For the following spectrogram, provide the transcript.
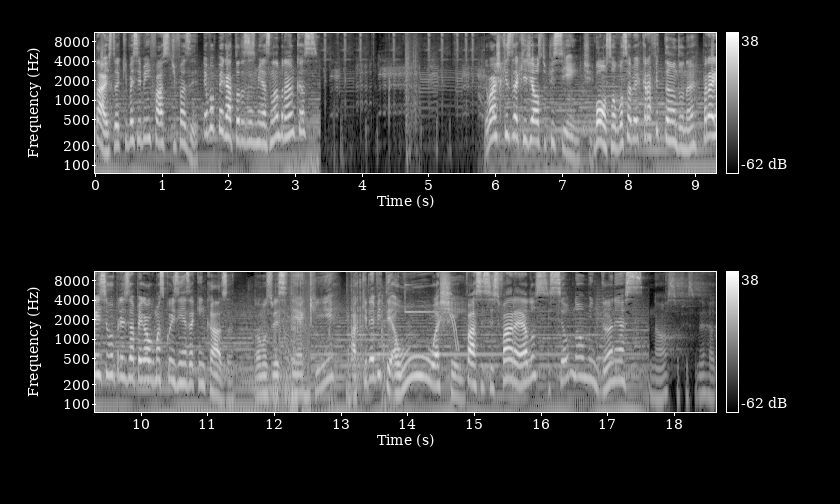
Tá, isso daqui vai ser bem fácil de fazer. Eu vou pegar todas as minhas lã brancas. Eu acho que isso daqui já é o suficiente. Bom, só vou saber craftando, né? Para isso eu vou precisar pegar algumas coisinhas aqui em casa. Vamos ver se tem aqui. Aqui deve ter. Uh, achei. Faço esses farelos. E se eu não me engano é assim. Nossa, fiz tudo errado.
